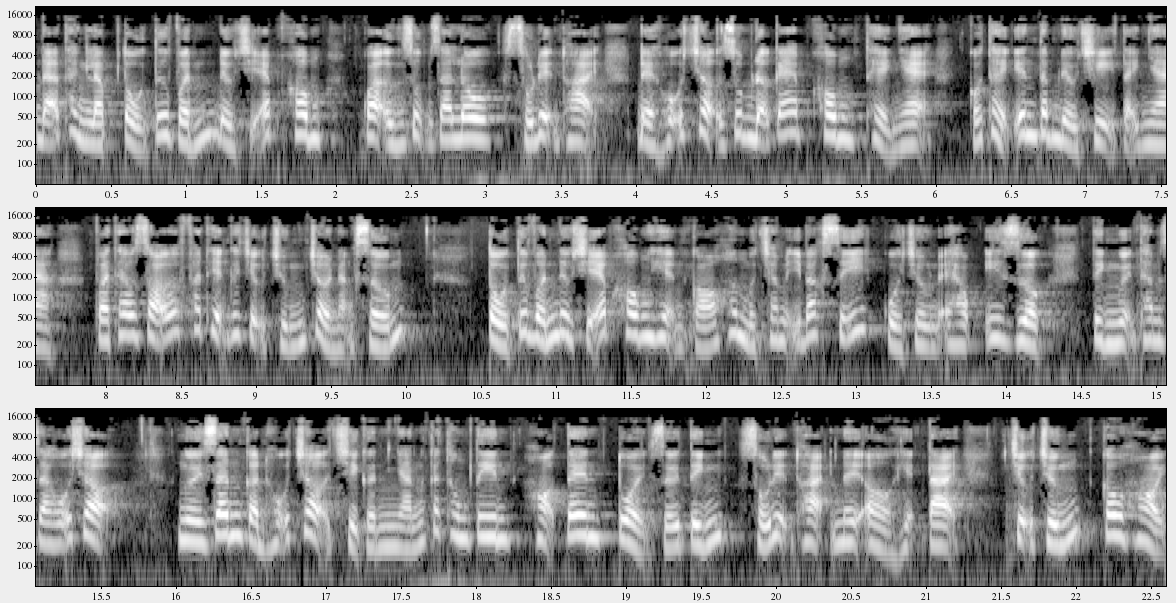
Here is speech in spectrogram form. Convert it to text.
đã thành lập tổ tư vấn điều trị F0 qua ứng dụng Zalo, số điện thoại để hỗ trợ giúp đỡ các F0 thể nhẹ có thể yên tâm điều trị tại nhà và theo dõi phát hiện các triệu chứng trở nặng sớm. Tổ tư vấn điều trị F0 hiện có hơn 100 y bác sĩ của trường Đại học Y Dược tình nguyện tham gia hỗ trợ. Người dân cần hỗ trợ chỉ cần nhắn các thông tin họ tên, tuổi, giới tính, số điện thoại nơi ở hiện tại, triệu chứng, câu hỏi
